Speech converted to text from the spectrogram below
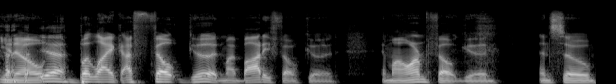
you know. Yeah. But like I felt good, my body felt good, and my arm felt good. And so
